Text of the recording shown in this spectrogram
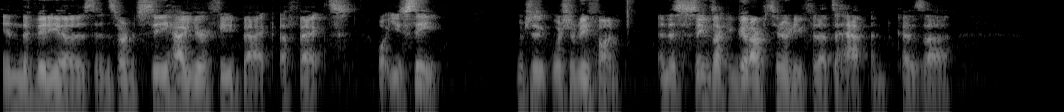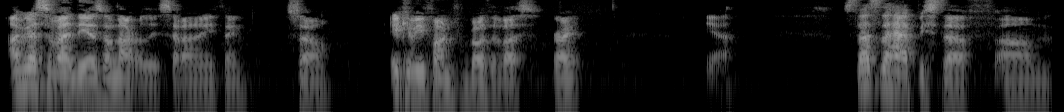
in the videos and sort of see how your feedback affects what you see, which is which would be fun. And this seems like a good opportunity for that to happen because uh, I've got some ideas. I'm not really set on anything, so it could be fun for both of us, right? Yeah. So that's the happy stuff. Um,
